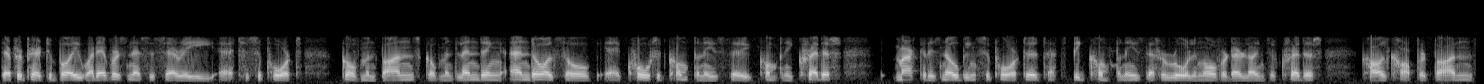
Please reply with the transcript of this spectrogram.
they're prepared to buy whatever is necessary uh, to support government bonds, government lending, and also uh, quoted companies. The company credit market is now being supported. That's big companies that are rolling over their lines of credit called corporate bonds.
